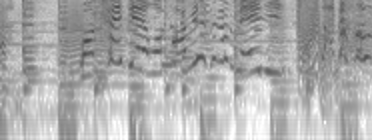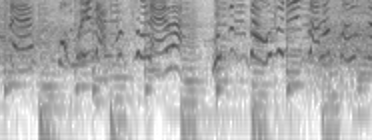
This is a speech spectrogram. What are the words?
啊我看见我旁边这个美女长得很美，我回答不出来了。我只知道我说你长得很美，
